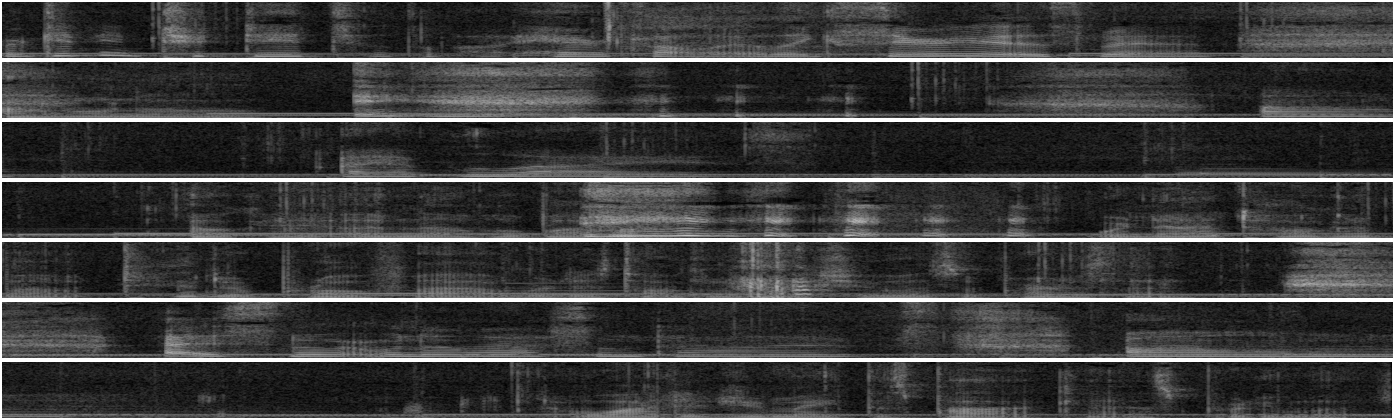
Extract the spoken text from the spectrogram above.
we're getting too detailed about hair color. Like serious, man. I don't know. blue eyes. Okay, enough about. we're not talking about Tinder profile. We're just talking about you as a person. I snort when I laugh sometimes. Um, Why did you make this podcast? Pretty much.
